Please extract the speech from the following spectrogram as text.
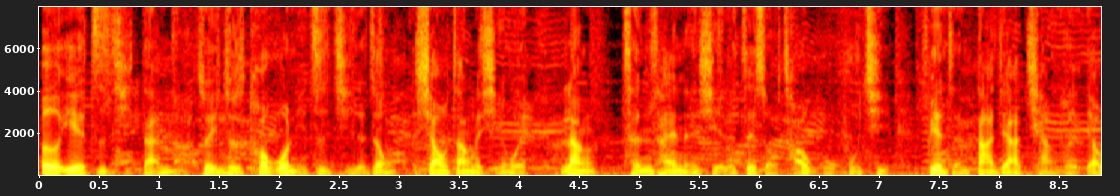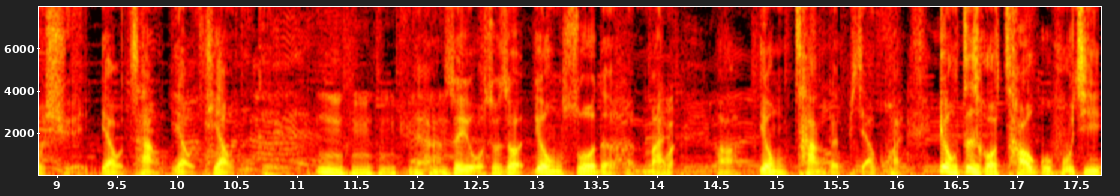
恶业自己担嘛，所以就是透过你自己的这种嚣张的行为，让陈才能写的这首《炒股夫妻》变成大家抢着要学、要唱、要跳的歌，嗯哼哼，哎呀，所以我说说用说的很慢。啊，用唱的比较快，用这首《炒股夫妻》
